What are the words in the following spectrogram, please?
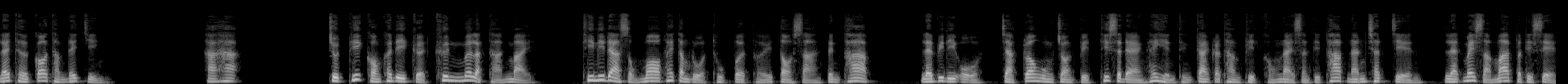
และเธอก็ทำได้จริงฮ่าฮ่าจุดพลิกของคดีเกิดขึ้นเมื่อหลักฐานใหม่ ที่นิดาส่งมอบให้ตำรวจถูกเปิดเผยต่อศาลเป็นภาพ และวิดีโอจากกล้องวงจรปิดที่แสดงให้เห็นถึงการกระทำผิดของนายสันติภาพนั้นชัดเจน และไม่สามารถปฏิเสธ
